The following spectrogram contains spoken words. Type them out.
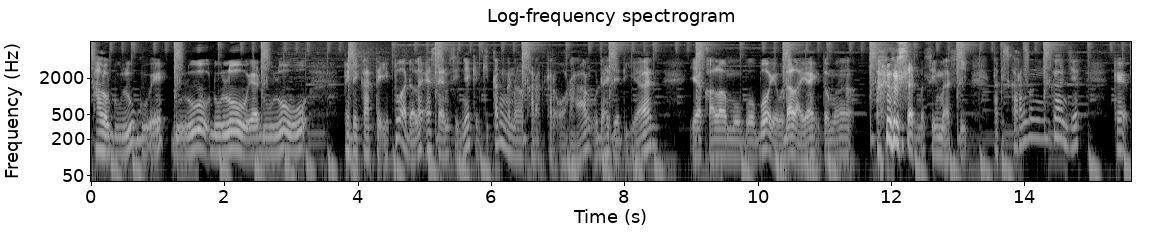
Kalau dulu gue dulu dulu ya dulu PDKT itu adalah esensinya kayak kita mengenal karakter orang udah jadian. Ya kalau mau bobo ya udahlah ya itu mah urusan masing-masing. Tapi sekarang mah enggak anjir. Kayak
